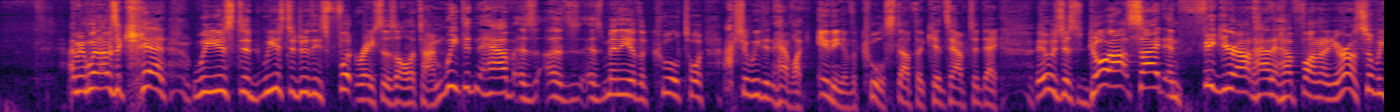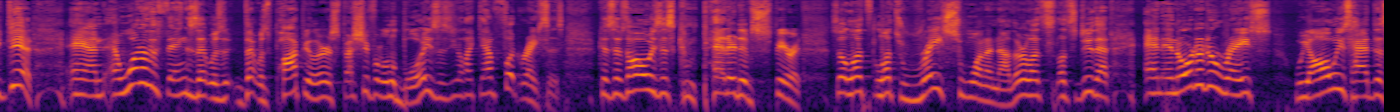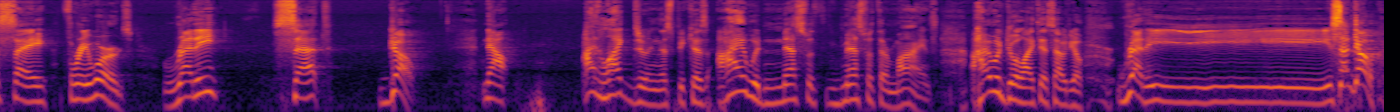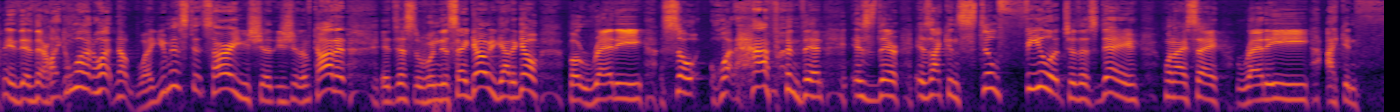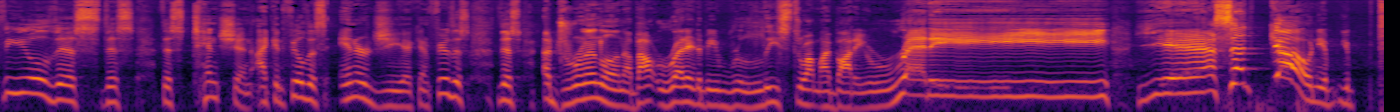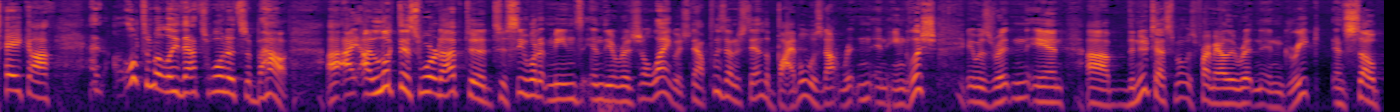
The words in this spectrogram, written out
I mean, when I was a kid, we used to we used to do these foot races all the time. We didn't have as, as as many of the cool toys. Actually, we didn't have like any of the cool stuff that kids have today. It was just go outside and figure out how to have fun on your own. So we did. And and one of the things that was that was popular, especially for little boys, is you like to have foot races because there's always this competitive spirit. So let's let's race one another. Let's let's do that. And in order to race, we always had to say three words: ready set, go. Now, I like doing this because I would mess with mess with their minds. I would go like this. I would go, ready, set, go. And they're like, what, what? No, well, you missed it. Sorry, you should you should have caught it. It just when they say go, you got to go. But ready. So what happened then is there is I can still feel it to this day when I say ready. I can feel this, this, this tension. I can feel this energy. I can feel this, this adrenaline about ready to be released throughout my body. Ready, yes, set, go. And you, you take off. And ultimately, that's what it's about. I, I, looked this word up to, to see what it means in the original language. Now, please understand the Bible was not written in English, it was written in, uh, the New Testament was primarily written in Greek. And so,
